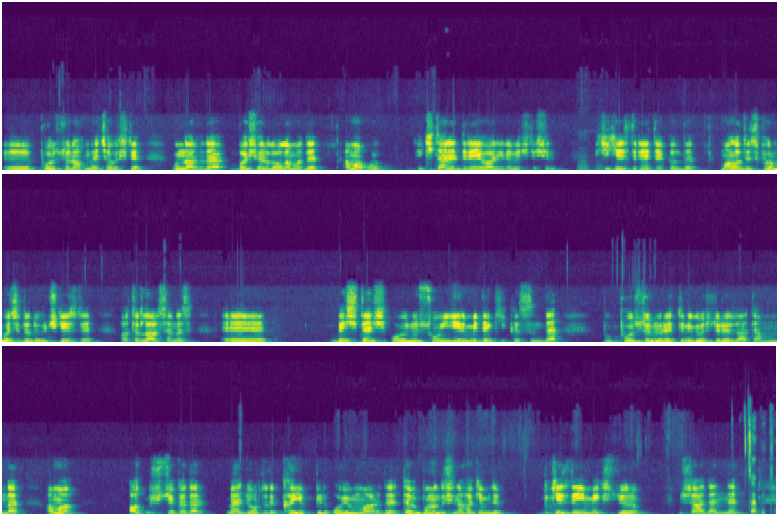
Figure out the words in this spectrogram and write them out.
e, pozisyon almaya çalıştı. Bunlarda da başarılı olamadı. Ama o iki tane direği var yine Beşiktaş'ın. İki kez direğe takıldı. Malatyaspor maçında da üç kezdi hatırlarsanız. E, Beşiktaş oyunun son 20 dakikasında bu pozisyon ürettiğini gösteriyor zaten bunlar. Ama 63'e kadar bence ortada kayıp bir oyun vardı. Tabii bunun dışında hakemi de bir kez değinmek istiyorum müsaadenle. Tabii ki.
